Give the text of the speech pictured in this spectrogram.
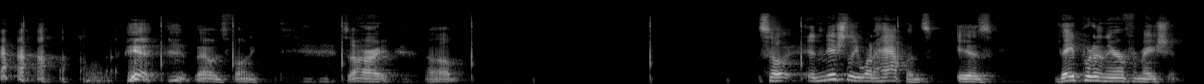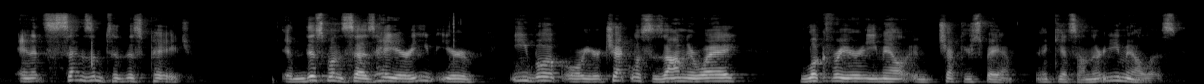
that was funny. Sorry. Uh, so initially what happens is they put in their information and it sends them to this page. And this one says, hey, your, e your ebook or your checklist is on their way. Look for your email and check your spam. And it gets on their email list.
